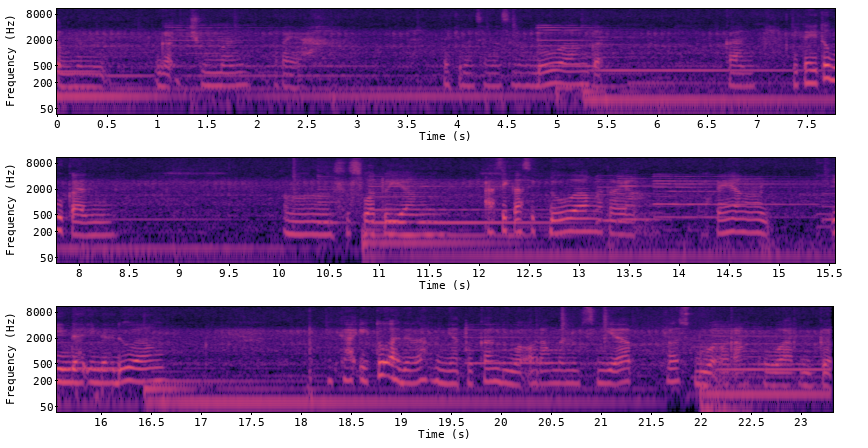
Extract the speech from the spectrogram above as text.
temen nggak cuman apa ya nggak cuman senang-senang doang nggak kan. Nikah itu bukan um, sesuatu yang asik-asik doang atau yang kayak yang indah-indah doang. Nikah itu adalah menyatukan dua orang manusia plus dua orang keluarga.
